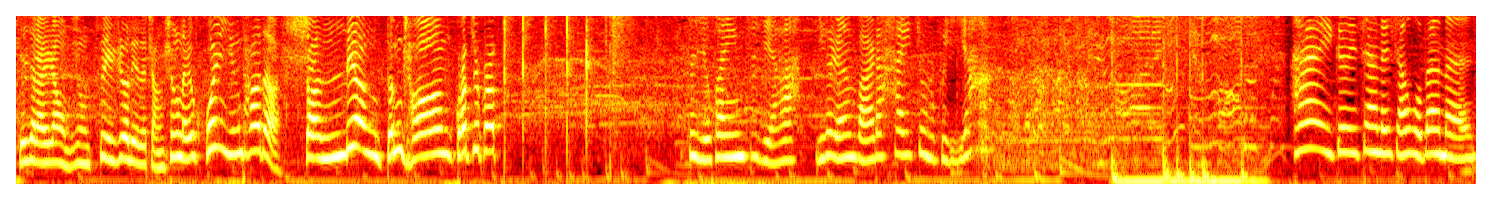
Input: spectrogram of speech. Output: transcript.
接下来，让我们用最热烈的掌声来欢迎他的闪亮登场！呱唧呱唧，自己欢迎自己啊！一个人玩的嗨就是不一样。嗨，各位亲爱的小伙伴们，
